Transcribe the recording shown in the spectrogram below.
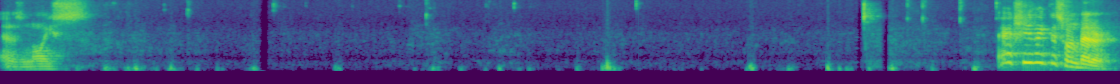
that is nice. I actually like this one better.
